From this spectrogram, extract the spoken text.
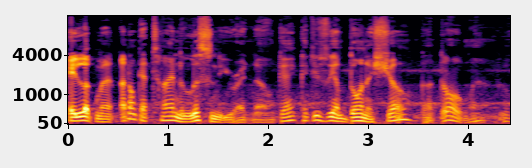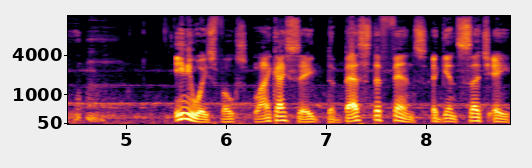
Hey, look, man, I don't got time to listen to you right now, okay? Can't you see I'm doing a show? God dog, man. Anyways, folks, like I say, the best defense against such a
